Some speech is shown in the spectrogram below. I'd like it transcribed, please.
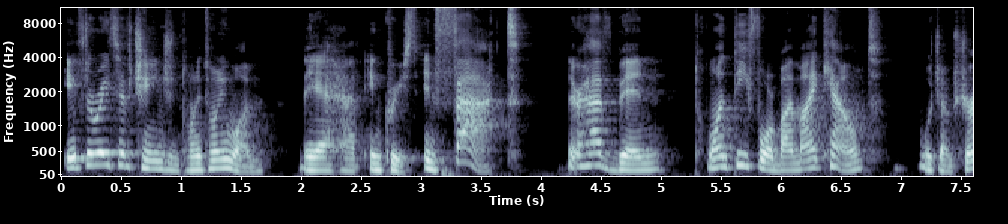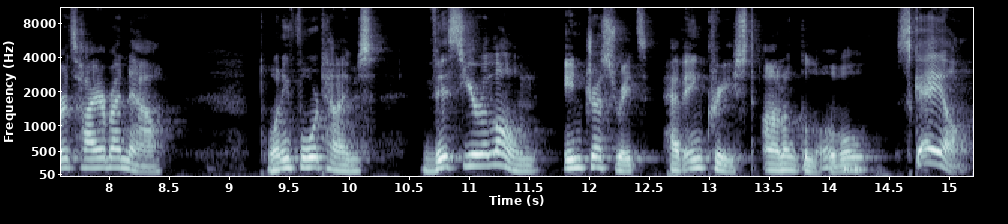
if the rates have changed in 2021, they have increased. In fact, there have been 24 by my count, which I'm sure it's higher by now, 24 times this year alone, interest rates have increased on a global scale.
